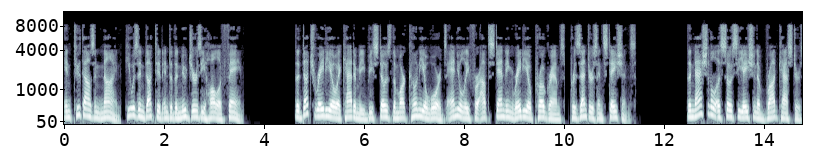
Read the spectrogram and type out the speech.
In 2009, he was inducted into the New Jersey Hall of Fame. The Dutch Radio Academy bestows the Marconi Awards annually for outstanding radio programs, presenters and stations. The National Association of Broadcasters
